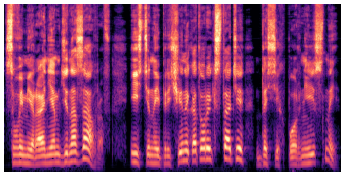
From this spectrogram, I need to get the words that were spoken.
с вымиранием динозавров, истинные причины которой, кстати, до сих пор не ясны».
